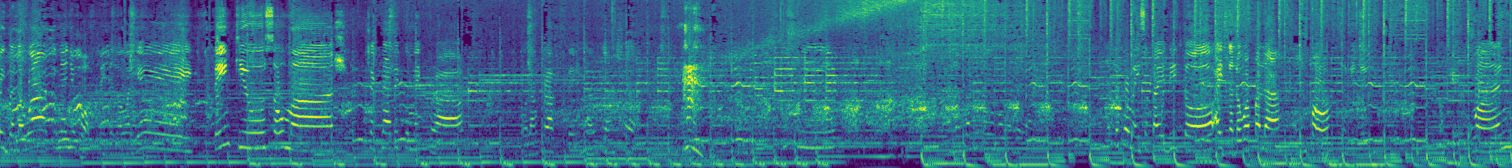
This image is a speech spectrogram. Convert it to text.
May dalawa. Tingnan niyo po. May dalawa. Yay! Thank you so much. Check natin kung may crack. Walang crack. Then, health lang siya. Ito po, may isa tayo dito. Ay, dalawa pala. Ayun po, oh. Okay, one.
